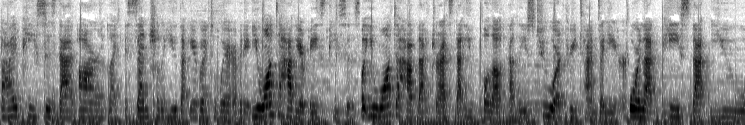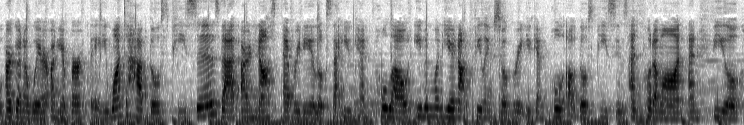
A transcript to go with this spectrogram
buy pieces that are like essentially you that you're going to wear every day. You want to have your base pieces, but you want to have that dress that you pull out at least two or three times a year or that piece that you are gonna wear on your birthday. You want to have those pieces that are not everyday looks that you can pull out even when you're not feeling so great. You can pull out those pieces and put them on and feel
